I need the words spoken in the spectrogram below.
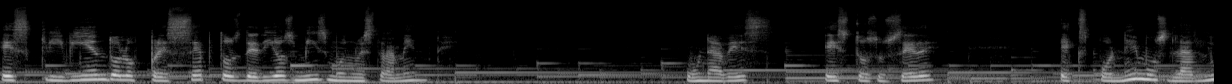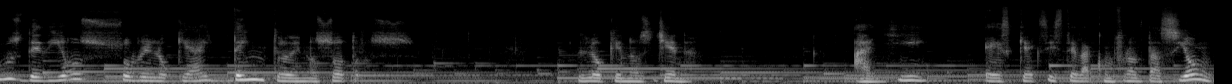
escribiendo los preceptos de Dios mismo en nuestra mente. Una vez esto sucede, exponemos la luz de Dios sobre lo que hay dentro de nosotros lo que nos llena. Allí es que existe la confrontación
